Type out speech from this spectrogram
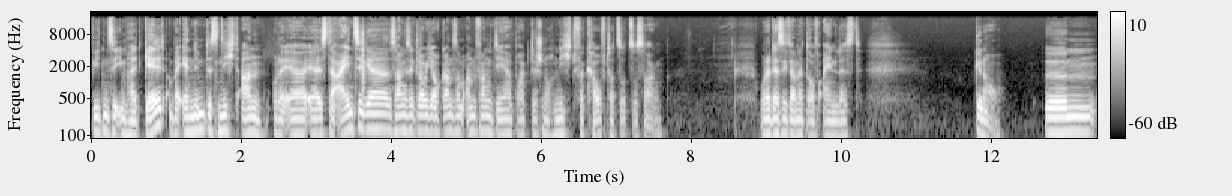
bieten sie ihm halt Geld, aber er nimmt es nicht an. Oder er, er ist der Einzige, sagen sie, glaube ich, auch ganz am Anfang, der praktisch noch nicht verkauft hat, sozusagen. Oder der sich da nicht drauf einlässt. Genau. Ähm,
